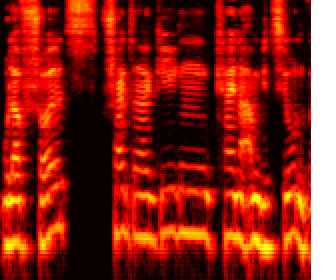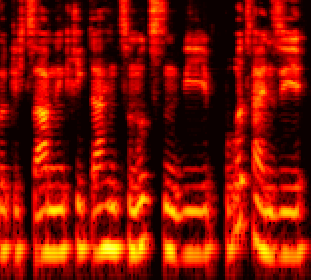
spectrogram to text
Olaf Scholz scheint dagegen keine Ambition wirklich zu haben, den Krieg dahin zu nutzen. Wie beurteilen Sie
